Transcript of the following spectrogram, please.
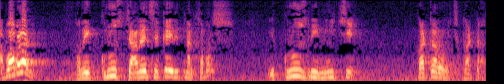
આપવા પડે હવે ક્રૂઝ ચાલે છે કઈ રીતના ખબર છે? એ ક્રૂઝની નીચે, કટર હોય છે, કટર.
